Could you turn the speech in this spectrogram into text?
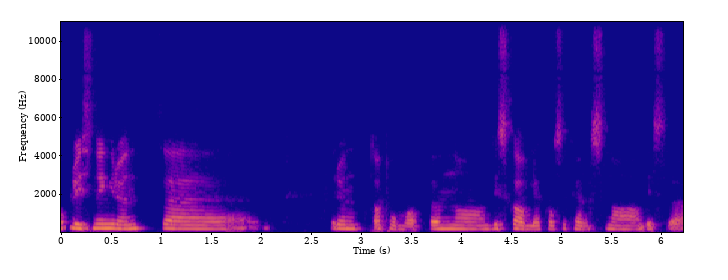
opplysning rundt, uh, rundt atomvåpen og de skadelige konsekvensene av disse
